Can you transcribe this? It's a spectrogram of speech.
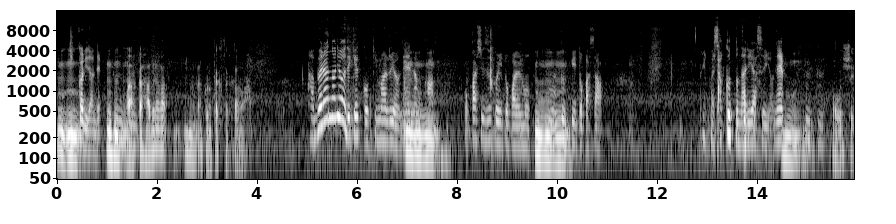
しっかりだね、うんうん、うんうん。まあ油がなんだこの高さ感は、油の量で結構決まるよね、うんうんうん。なんか。お菓子作りとかでも、うんうんうん。クッキーとかさ。やっぱりサクッとなりやすいよね、うん。うんうん。美味しい、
